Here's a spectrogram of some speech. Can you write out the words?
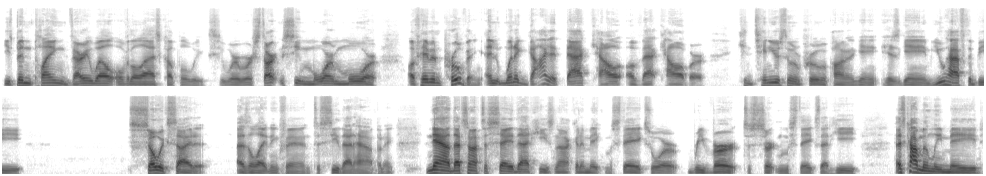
He's been playing very well over the last couple of weeks. Where we're starting to see more and more of him improving. And when a guy at that cal of that caliber continues to improve upon his game, you have to be so excited as a Lightning fan to see that happening. Now, that's not to say that he's not going to make mistakes or revert to certain mistakes that he has commonly made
